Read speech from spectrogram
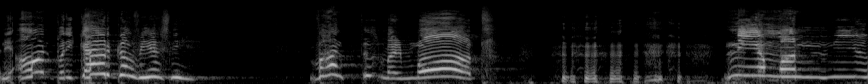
in die aand by die kerk kan wees nie. Want dis my maat. nee man, nee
